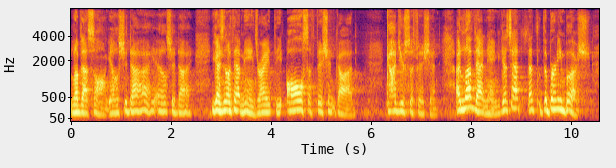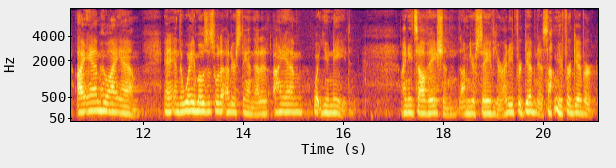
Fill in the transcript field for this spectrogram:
Love that song, El Shaddai, El Shaddai. You guys know what that means, right? The all sufficient God. God, you're sufficient. I love that name because that, that's the burning bush. I am who I am. And, and the way Moses would understand that is I am what you need. I need salvation. I'm your Savior. I need forgiveness. I'm your forgiver.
